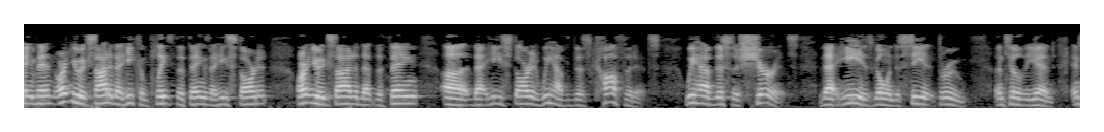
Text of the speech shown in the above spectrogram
Amen. Aren't you excited that He completes the things that He started? Aren't you excited that the thing uh, that He started, we have this confidence, we have this assurance that He is going to see it through until the end. And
